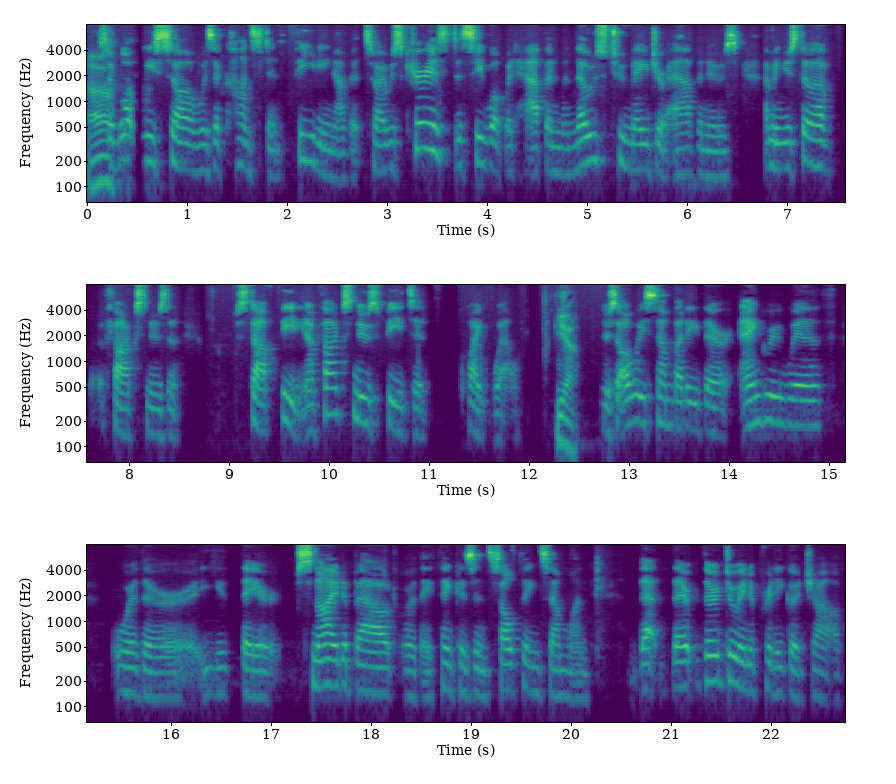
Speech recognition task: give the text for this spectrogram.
Ah, So what we saw was a constant feeding of it. So I was curious to see what would happen when those two major avenues. I mean, you still have Fox News and stop feeding. Now Fox News feeds it quite well. yeah. There's always somebody they're angry with, or they're you, they're snide about, or they think is insulting someone. That they're they're doing a pretty good job.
